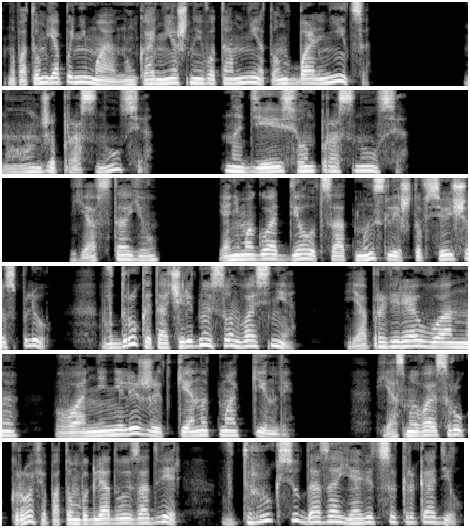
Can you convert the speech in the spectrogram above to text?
Но потом я понимаю, ну, конечно, его там нет, он в больнице. Но он же проснулся. Надеюсь, он проснулся. Я встаю. Я не могу отделаться от мысли, что все еще сплю. Вдруг это очередной сон во сне. Я проверяю ванную. В ванне не лежит Кеннет МакКинли. Я смываю с рук кровь, а потом выглядываю за дверь. Вдруг сюда заявится крокодил.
